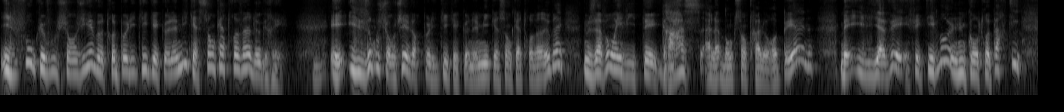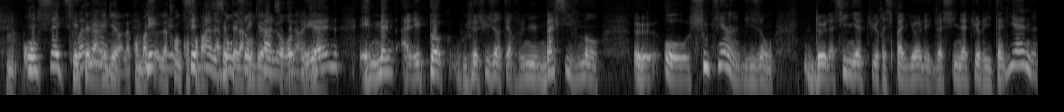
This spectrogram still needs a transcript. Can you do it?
il faut que vous changiez votre politique économique à 180 degrés. Et ils ont changé leur politique économique à 180 degrés. Nous avons évité, grâce à la Banque Centrale Européenne, mais il y avait effectivement une contrepartie. Hmm. On sait Qui était la rigueur. La, contrepartie, c'était pas la Banque Centrale Européenne, et même à l'époque où je suis intervenu massivement euh, au soutien, disons, de la signature espagnole et de la signature italienne,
